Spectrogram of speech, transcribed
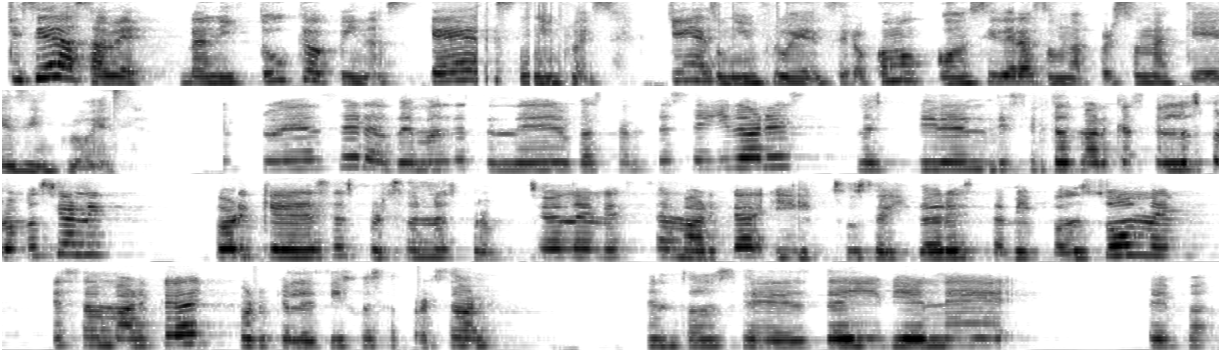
quisiera saber, Dani, ¿tú qué opinas? ¿Qué es un influencer? ¿Quién es un influencer o cómo consideras a una persona que es influencer? Influencer, además de tener bastantes seguidores, les piden distintas marcas que los promocionen porque esas personas promocionan esa marca y sus seguidores también consumen esa marca porque les dijo esa persona. Entonces, de ahí viene tema,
